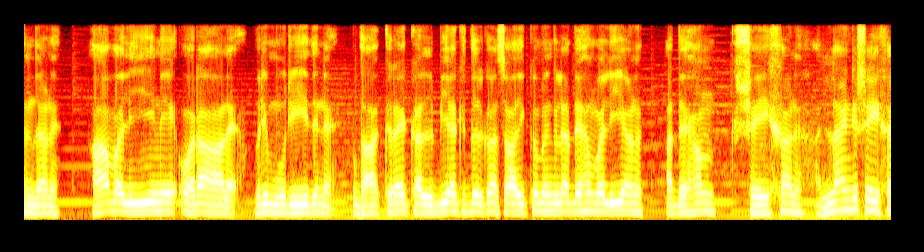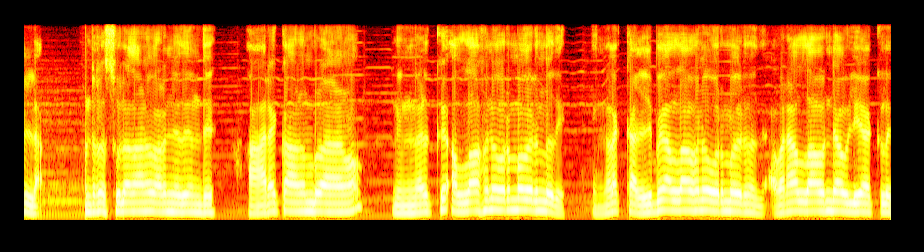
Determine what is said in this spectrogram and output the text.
എന്താണ്? ആ വലിയനെ ഒരാളെ ഒരു മുരീദിനെ ഉദാക്കറെ കൽബിയാക്കി തീർക്കാൻ സാധിക്കുമെങ്കിൽ അദ്ദേഹം വലിയാണ്. അദ്ദേഹം ഷെയ്ഖാണ്. അല്ല എന്റെ ഷെയ്ഖല്ല. എന്റെ റസൂൽ അതാണ് പറഞ്ഞത് എന്ത്? ആരെ കാണുമ്പോഴാണോ നിങ്ങൾക്ക് അള്ളാഹുവിന് ഓർമ്മ വരുന്നത്? നിങ്ങളെ കൽബി അള്ളാഹുവിന് ഓർമ്മ വരുന്നത്. അവരാ അള്ളാഹുവിന്റെ ഔലിയാക്കൾ.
